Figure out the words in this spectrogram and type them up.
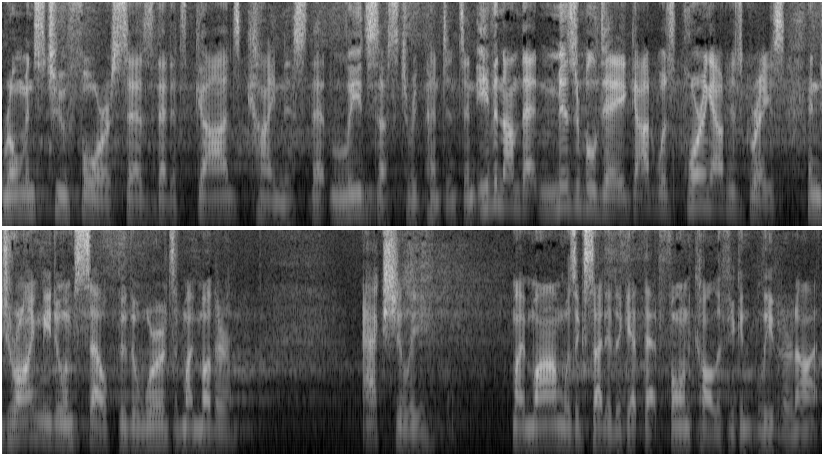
Romans 2 4 says that it's God's kindness that leads us to repentance. And even on that miserable day, God was pouring out His grace and drawing me to Himself through the words of my mother. Actually, my mom was excited to get that phone call, if you can believe it or not,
